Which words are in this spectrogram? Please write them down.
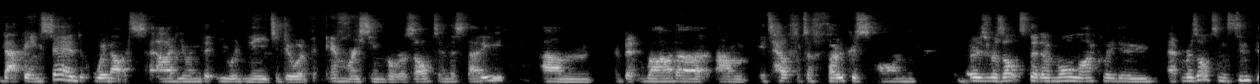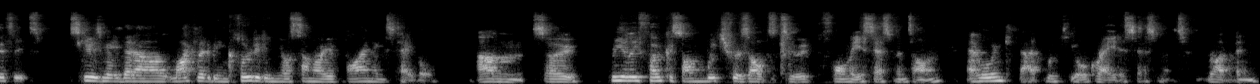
That being said, we're not arguing that you would need to do it for every single result in the study, um, but rather um, it's helpful to focus on those results that are more likely to, uh, results in synthesis, excuse me, that are likely to be included in your summary of findings table. Um, so really focus on which results to perform the assessment on and link that with your grade assessment rather than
